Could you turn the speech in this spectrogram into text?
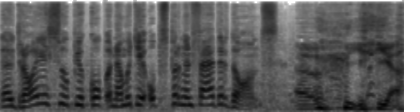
nou draai jy so op jou kop en nou moet jy opspring en verder dans. Oh, ja.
